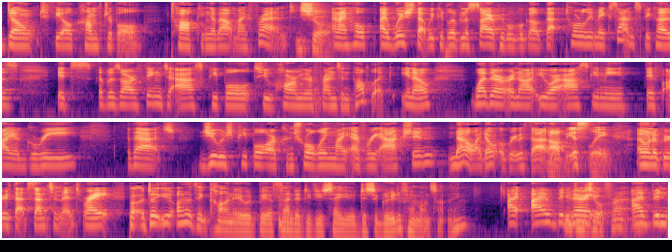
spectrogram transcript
don't feel comfortable talking about my friend? Sure. And I hope I wish that we could live in a society where people would go, that totally makes sense because it's a bizarre thing to ask people to harm their friends in public, you know? Whether or not you are asking me if I agree that Jewish people are controlling my every action. No, I don't agree with that, obviously. I don't agree with that sentiment, right? But I don't you, I don't think Kanye would be offended if you say you disagreed with him on something. I, I've been very. your friend. I've been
